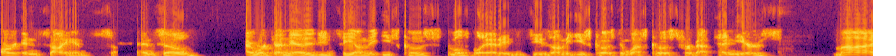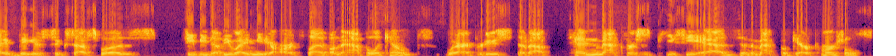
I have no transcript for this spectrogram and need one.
art and science. And so I worked at an ad agency on the East Coast, multiple ad agencies on the East Coast and West Coast for about 10 years. My biggest success was TBWA Media Arts Lab on the Apple account, where I produced about 10 Mac versus PC ads and the MacBook Air commercials.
